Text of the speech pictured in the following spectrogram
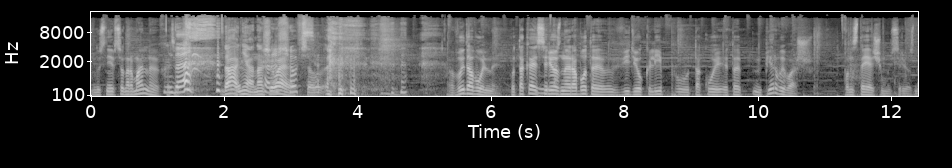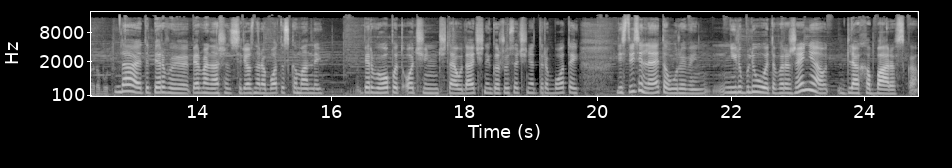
Ну, с ней все нормально? Да. Да, не, она живая. Вы довольны? Вот такая серьезная работа, видеоклип такой, это первый ваш? По-настоящему серьезная работа? Да, это первый, первая наша серьезная работа с командой. Первый опыт очень, считаю, удачный, горжусь очень этой работой. Действительно, это уровень. Не люблю это выражение для Хабаровска.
